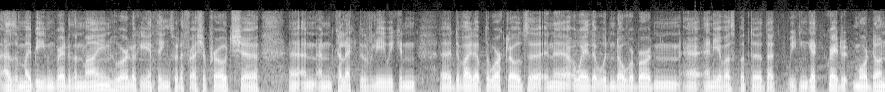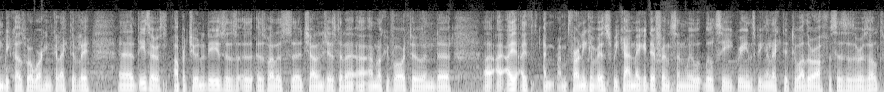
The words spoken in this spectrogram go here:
as might be even greater than mine, who are looking at things with a fresh approach, uh, and and collectively we can uh, divide up the workloads uh, in a, a, way that wouldn't overburden uh, any of us, but uh, that we can get greater more done because we're working collectively. these are opportunities as as well as challenges that I, am looking forward to, and. I, I, I'm, I'm firmly convinced we can make a difference, and we'll, we'll see Greens being elected to other offices as a result.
